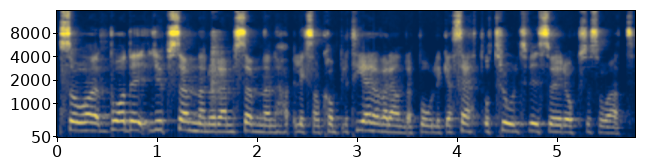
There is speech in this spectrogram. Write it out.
Så både djupsömnen och REM-sömnen liksom kompletterar varandra på olika sätt och troligtvis så är det också så att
